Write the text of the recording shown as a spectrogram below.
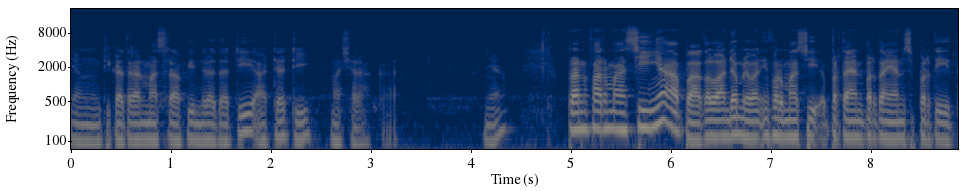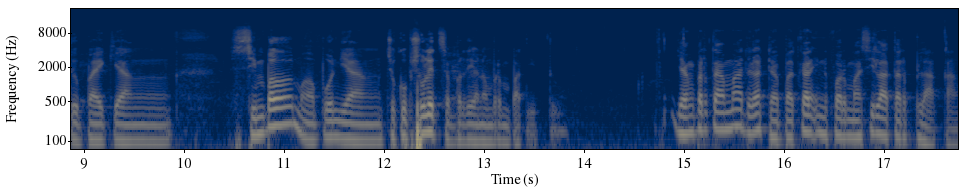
Yang dikatakan Mas Ravindra tadi ada di masyarakat. Ya. Peran farmasinya apa? Kalau Anda mendapatkan informasi pertanyaan-pertanyaan seperti itu baik yang simple maupun yang cukup sulit seperti yang nomor 4 itu. Yang pertama adalah dapatkan informasi latar belakang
